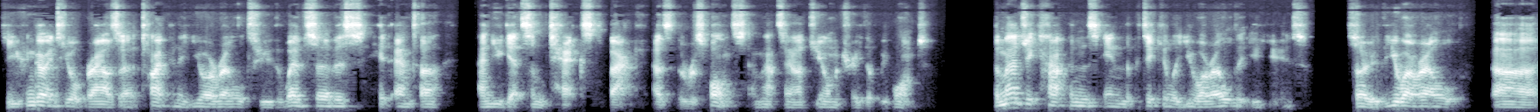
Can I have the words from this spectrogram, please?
So you can go into your browser, type in a URL to the web service, hit enter, and you get some text back as the response, and that's our geometry that we want. The magic happens in the particular URL that you use. So the URL uh,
